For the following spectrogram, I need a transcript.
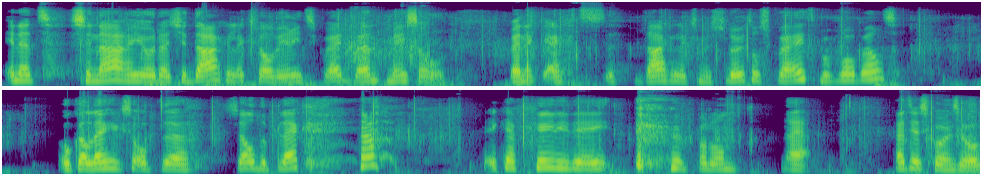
in het scenario dat je dagelijks wel weer iets kwijt bent. Meestal ben ik echt dagelijks mijn sleutels kwijt, bijvoorbeeld. Ook al leg ik ze op dezelfde plek. ik heb geen idee. Pardon. Nou ja, het is gewoon zo.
